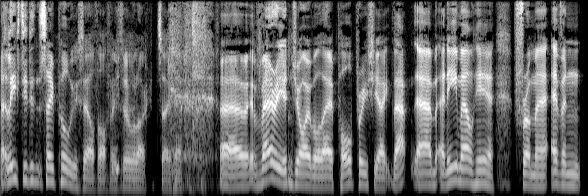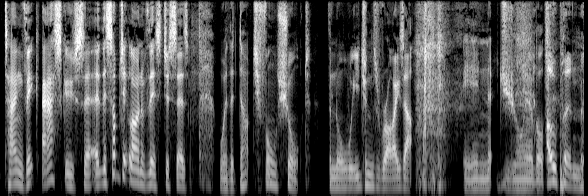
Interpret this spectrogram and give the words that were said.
At least he didn't say pull yourself off, is all I can say there. Uh, very enjoyable there, Paul. Appreciate that. Um, an email here from uh, Evan Tangvik Ask, who said, uh, the subject line of this just says, Where the Dutch fall short, the Norwegians rise up. Enjoyable. Open.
